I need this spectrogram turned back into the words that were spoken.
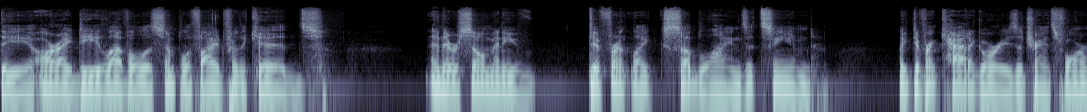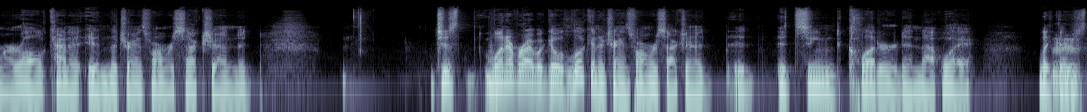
the RID level is simplified for the kids. And there were so many different like sublines it seemed like different categories of transformer all kind of in the transformer section it just whenever i would go look in a transformer section it it, it seemed cluttered in that way like Mhm. there's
